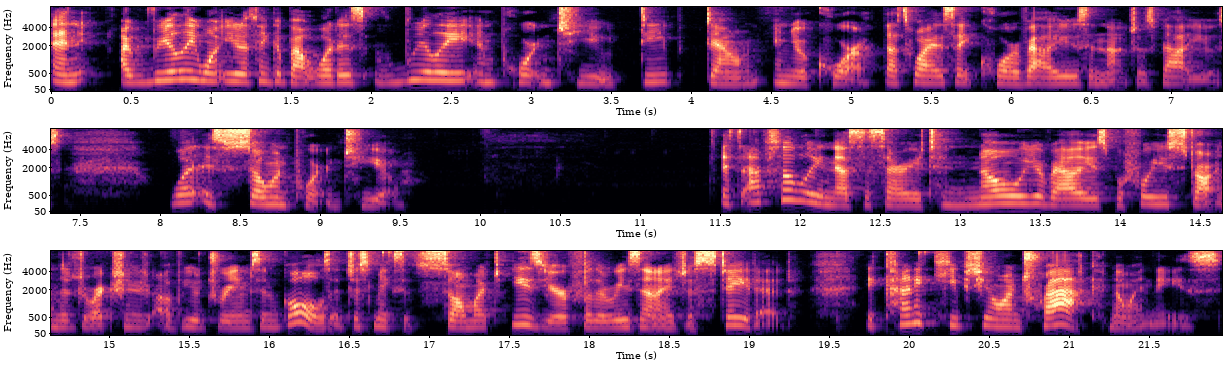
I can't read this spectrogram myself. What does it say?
And I really want you to think about what is really important to you deep down in your core. That's why I say core values and not just values. What is so important to you? It's absolutely necessary to know your values before you start in the direction of your dreams and goals. It just makes it so much easier for the reason I just stated. It kind of keeps you on track knowing these.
